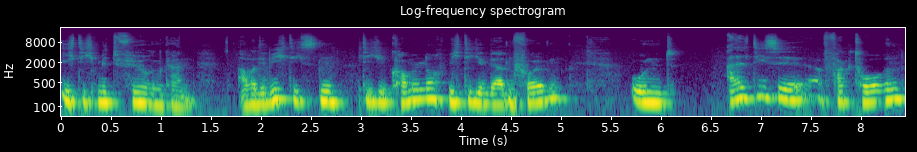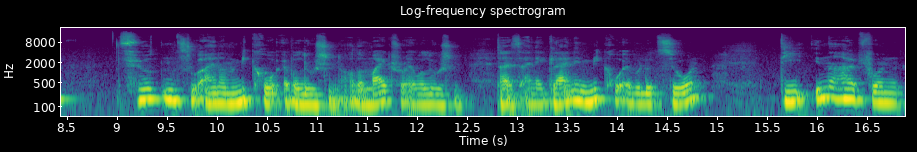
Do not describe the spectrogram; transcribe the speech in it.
ich dich mitführen kann. Aber die wichtigsten, die kommen noch, wichtige werden folgen. Und all diese Faktoren führten zu einer Mikroevolution oder Microevolution. Das heißt eine kleine Mikroevolution, die innerhalb von,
